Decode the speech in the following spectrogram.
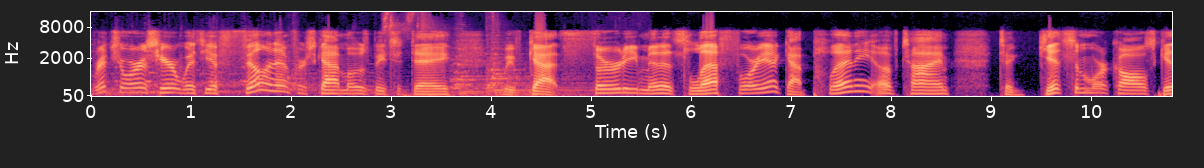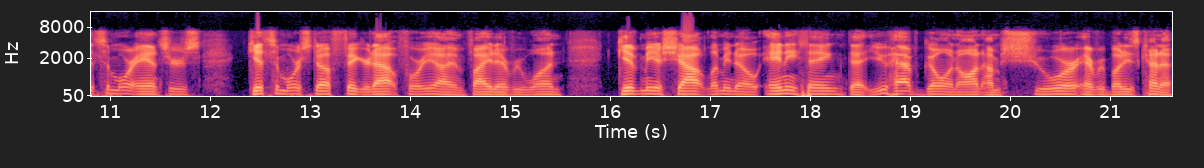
Rich Orris here with you, filling in for Scott Mosby today. We've got 30 minutes left for you. Got plenty of time to get some more calls, get some more answers, get some more stuff figured out for you. I invite everyone. Give me a shout. Let me know anything that you have going on. I'm sure everybody's kind of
